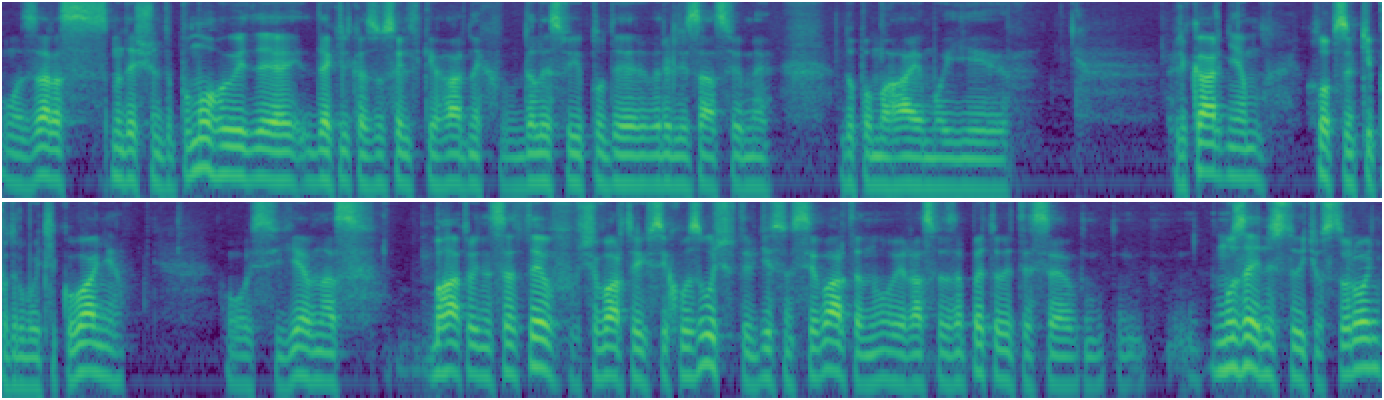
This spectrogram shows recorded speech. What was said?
От зараз з медичною допомогою йде декілька зусиль таких гарних дали свої плоди в реалізацію. Ми допомагаємо і лікарням, хлопцям, які потребують лікування. Ось є в нас багато ініціатив. Чи варто їх всіх озвучити? В дійсності варто. Ну і раз ви запитуєтеся, музей не стоїть осторонь.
